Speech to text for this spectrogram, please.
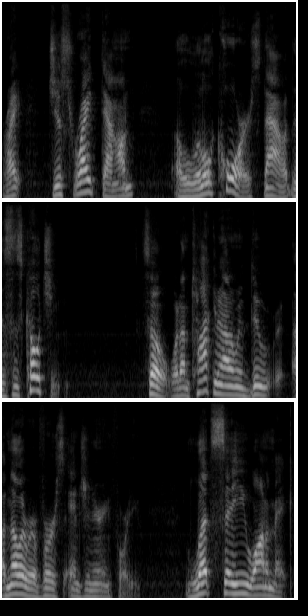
right? Just write down a little course. Now, this is coaching. So what I'm talking about, I'm going to do another reverse engineering for you. Let's say you want to make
